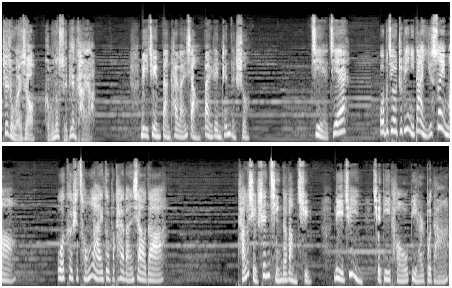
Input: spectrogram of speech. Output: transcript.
这种玩笑可不能随便开啊。李俊半开玩笑半认真的说：“姐姐，我不就只比你大一岁吗？我可是从来都不开玩笑的。”唐雪深情的望去，李俊却低头避而不答。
